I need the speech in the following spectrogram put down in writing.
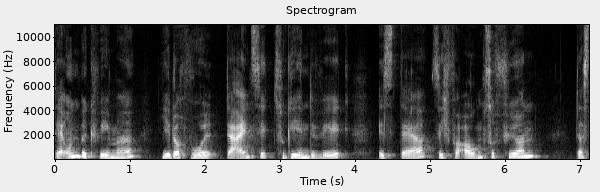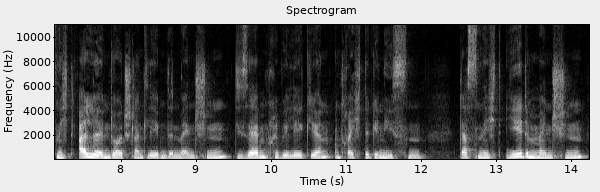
Der unbequeme, jedoch wohl der einzig zu gehende Weg ist der, sich vor Augen zu führen, dass nicht alle in Deutschland lebenden Menschen dieselben Privilegien und Rechte genießen, dass nicht jedem Menschen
